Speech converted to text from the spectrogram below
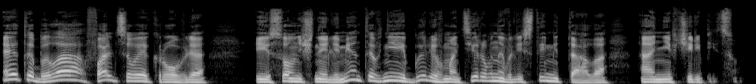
Это была фальцевая кровля, и солнечные элементы в ней были вмонтированы в листы металла, а не в черепицу.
